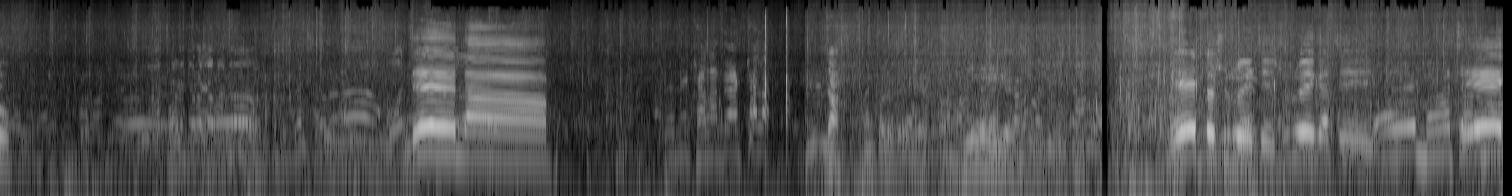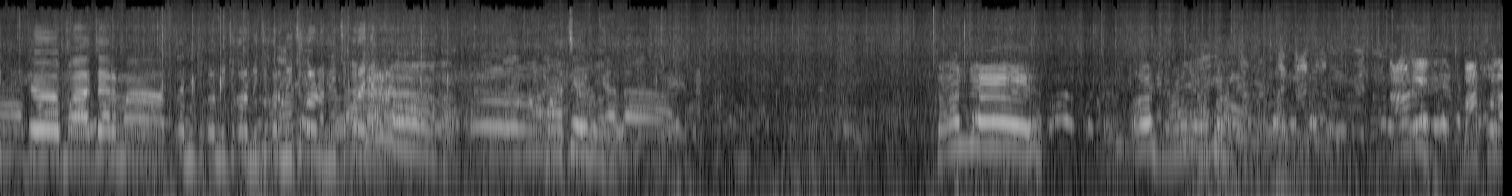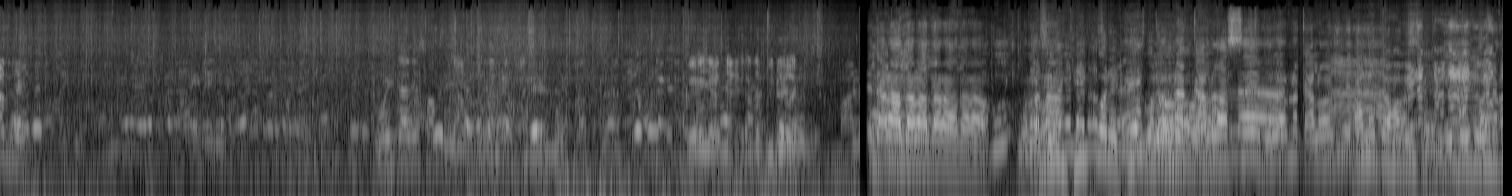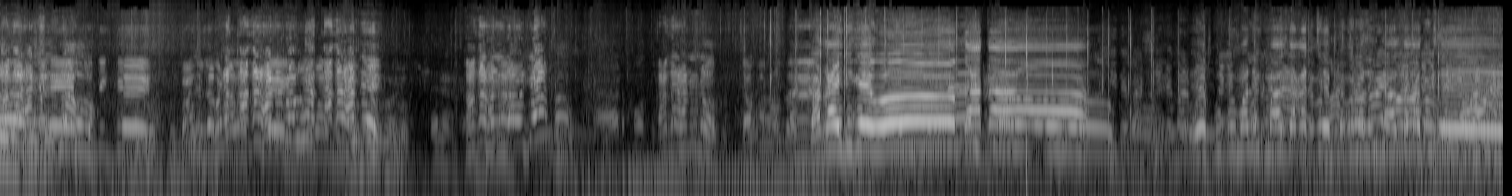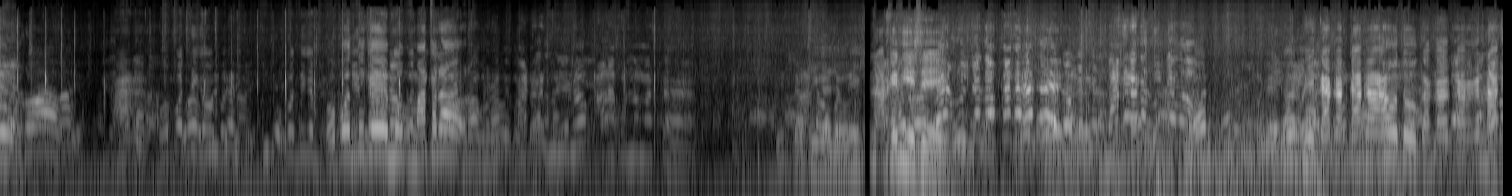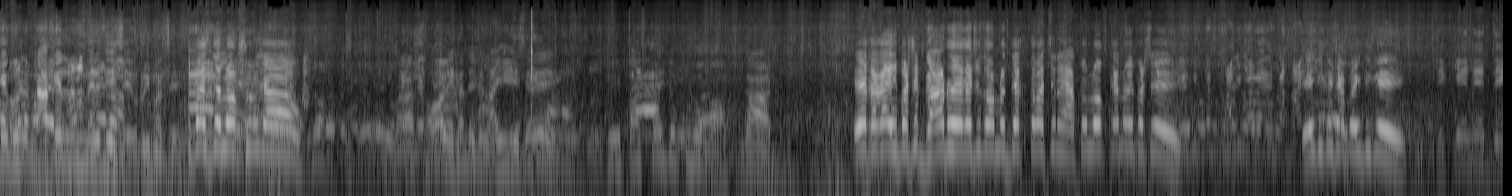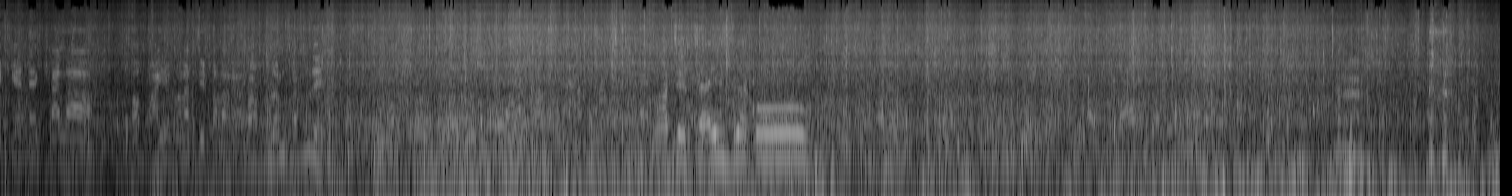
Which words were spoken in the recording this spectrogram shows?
এই তো শুরু হয়েছে শুরু হয়ে গেছে। মাছ এই তো মাছ আর মাছ। নিচু করো নিচু করো নিচু করো নিচু করো না নিচু করো মাছের খেলা দাঁড়াও দাঁড়াও দাঁড়াও দাঁড়াও। বললাম না ঠিক করে ঠিক বললাম না কালো আসছে বললাম না কালো আসবে। কালো তো হবে কাকা এদিকে ও কাকা। এ পুকুর মালিক মাছ দেখাচ্ছে পুকুর মালিক মাছ দেখাচ্ছে। ওপর দিকে মুখ মাথাটা নাকে দিয়েছে। কাকা কাকা হতো কাকা কাকা নাকে নাকে মেরে দিয়েছে রুই মাছে। লোক সরে যাও। সব এখানে এসে লাইন দিয়েছে। পাঁচটাই তো পুরো রে গার্ড। এ কাকা এই পাশে গার্ড হয়ে গেছে তো আমরা দেখতে পাচ্ছি না এত লোক কেন এই পাশে? এইদিকে চাপ এইদিকে। মাছের সাইজ দেখো।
